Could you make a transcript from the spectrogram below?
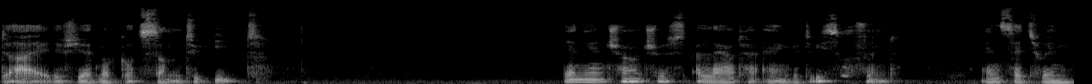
died if she had not got some to eat. Then the enchantress allowed her anger to be softened, and said to him,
